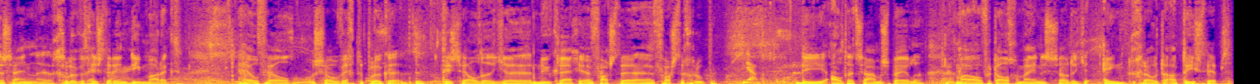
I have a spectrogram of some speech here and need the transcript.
Er zijn, gelukkig is er in die markt heel veel zo weg te plukken. Het is zelden dat je, nu krijg je een vaste, vaste groep. Ja. Die altijd samen spelen. Maar over het algemeen is het zo dat je één grote artiest hebt.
